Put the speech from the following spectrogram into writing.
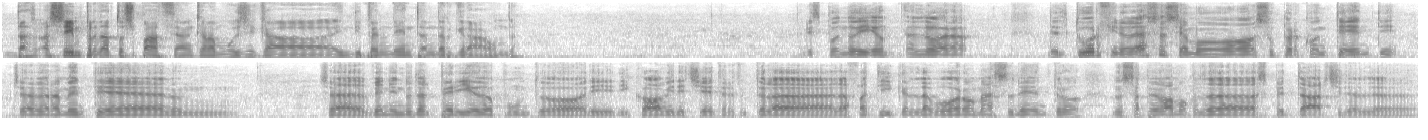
da- ha sempre dato spazio anche alla musica indipendente underground. Rispondo io. Allora, del tour fino adesso siamo super contenti, cioè veramente eh, non- cioè, venendo dal periodo appunto di, di Covid, eccetera, tutta la, la fatica, il lavoro messo dentro, non sapevamo cosa aspettarci dal,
